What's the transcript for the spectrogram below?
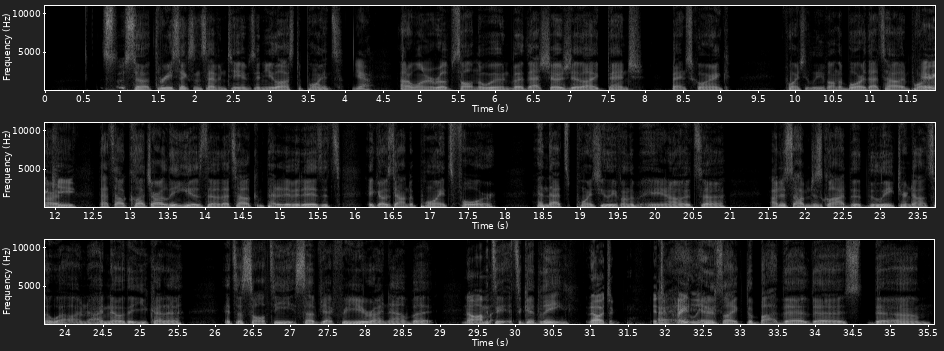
So, so three, six, and seven teams, and you lost to points. Yeah, I don't want to rub salt in the wound, but that shows you like bench, bench scoring, points you leave on the board. That's how important. very our, key. That's how clutch our league is, though. That's how competitive it is. It's it goes down to points four, and that's points you leave on the. You know, it's uh, I just I'm just glad that the league turned out so well. I'm, I know that you kind of, it's a salty subject for you right now, but No, I'm it's a it's a good league. no, it's a it's a great league. And it's like the the the the um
